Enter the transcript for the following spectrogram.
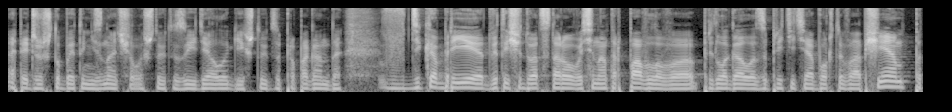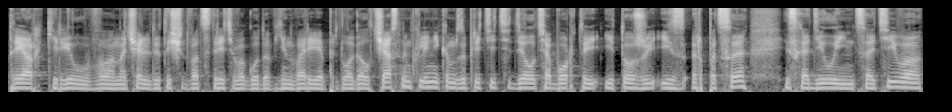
Опять же, чтобы это не значило, что это за идеология, что это за пропаганда. В декабре 2022 сенатор Павлова предлагала запретить аборты вообще. Патриарх Кирилл в начале 2023 года в январе предлагал частным клиникам запретить делать аборты, и тоже из РПЦ исходила инициатива,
